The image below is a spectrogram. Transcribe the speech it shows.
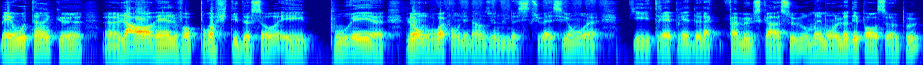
mais autant que euh, l'or, elle, va profiter de ça et pourrait... Euh, là, on voit qu'on est dans une situation euh, qui est très près de la fameuse cassure. Même on l'a dépassé un peu,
